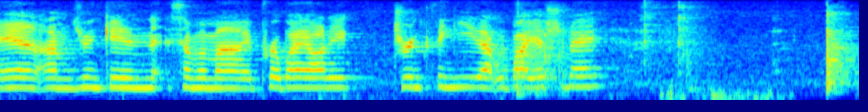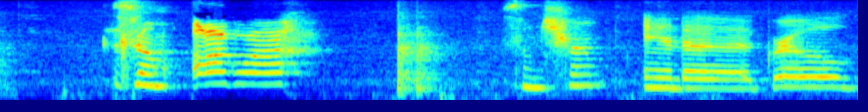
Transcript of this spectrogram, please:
and I'm drinking some of my probiotic drink thingy that we bought yesterday. Some agua, some shrimp, and a grilled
